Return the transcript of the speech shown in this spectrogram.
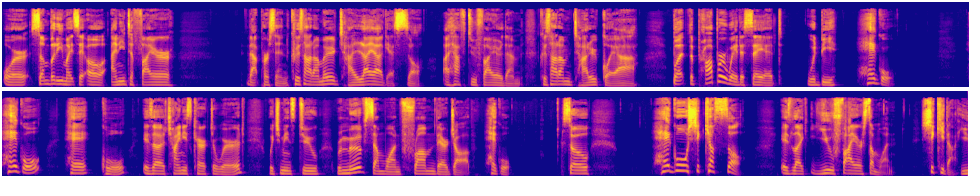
Or somebody might say, oh, I need to fire that person. 그 사람을 잘라야겠어. I have to fire them. 그 사람 자를 거야. But the proper way to say it would be 해고. 해고, 해고 is a Chinese character word, which means to remove someone from their job. 해고. So, 해고 시켰어 is like you fire someone. 시키다. You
